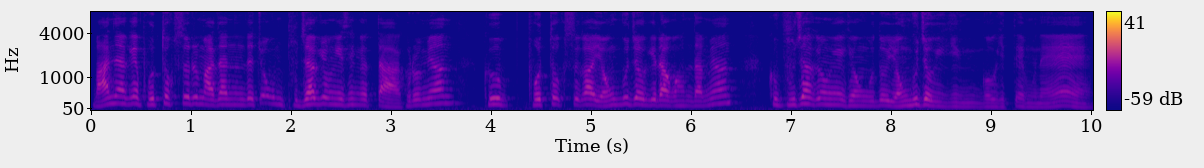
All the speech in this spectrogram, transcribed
만약에 보톡스를 맞았는데 조금 부작용이 생겼다 그러면 그 보톡스가 영구적이라고 한다면 그 부작용의 경우도 영구적인 거기 때문에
